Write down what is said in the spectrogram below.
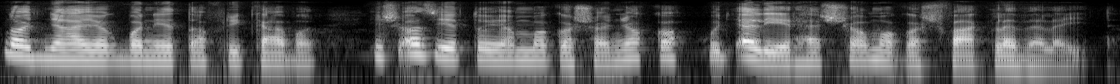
Nagy nyájakban élt Afrikában, és azért olyan magas a nyaka, hogy elérhesse a magas fák leveleit.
